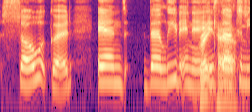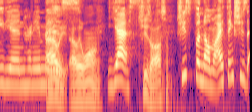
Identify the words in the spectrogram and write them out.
so good, and the lead in it is Great the cast. comedian. Her name is Ali Ali Wong. Yes, She's awesome. she's phenomenal. I think she's Was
